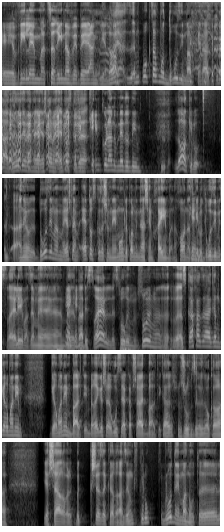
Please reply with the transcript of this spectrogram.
אה, וילם, הצרינה ובאנגליה, לא? היה, הם כמו, קצת כמו דרוזים מהבחינה הזאת, אתה יודע, הדרוזים, יש להם אתוס כזה... כן, כולנו בני דודים. לא, כאילו... אני, דרוזים הם, יש להם אתוס כזה של נאמנות לכל מדינה שהם חיים בה, נכון? כן. אז כאילו דרוזים ישראלים, אז הם כן, בעד כן. ישראל, סורים וסורים, אז ככה זה היה גם גרמנים. גרמנים בלטים, ברגע שרוסיה כבשה את בלטיקה, שוב, זה לא קרה ישר, אבל כשזה קרה, אז הם כאילו קיבלו נאמנות אה, ל...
